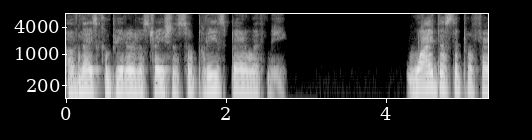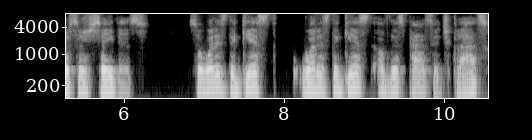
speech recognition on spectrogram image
of nice computer illustrations. So please bear with me. Why does the professor say this? So what is the gist? What is the gist of this passage, class?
